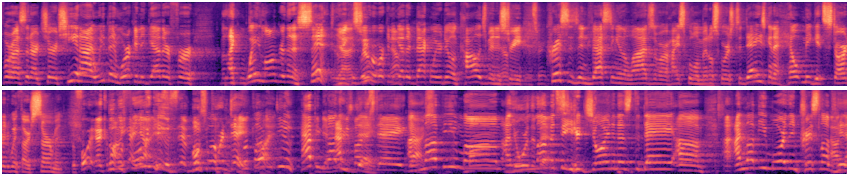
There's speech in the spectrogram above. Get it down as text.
for us in our church. He and I, we've been working together for like way longer than Ascent. I Yeah, mean, because we were working Yeah. together back when we were doing college ministry. that's right. Chris is investing in the lives of our high school and middle schoolers. Today, he's going to help me get started with our sermon. Before, uh, come on, we before got, we yeah, do, the most before- important day. Before we do, happy Yeah, Mother's, Happy Mother's Day. Day, I love you, Mom. Mom, I love best. it that you're joining us today. Um, I, I love you more than Chris loves Oh, his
